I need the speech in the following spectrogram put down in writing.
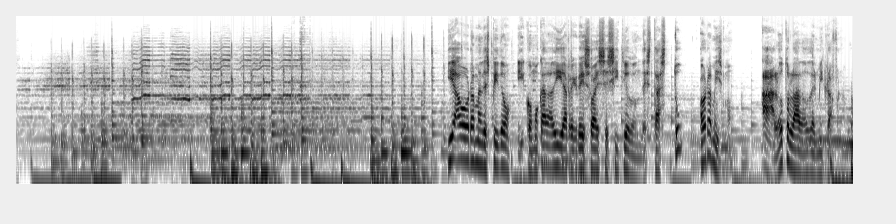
Y ahora me despido y como cada día regreso a ese sitio donde estás tú ahora mismo, al otro lado del micrófono.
